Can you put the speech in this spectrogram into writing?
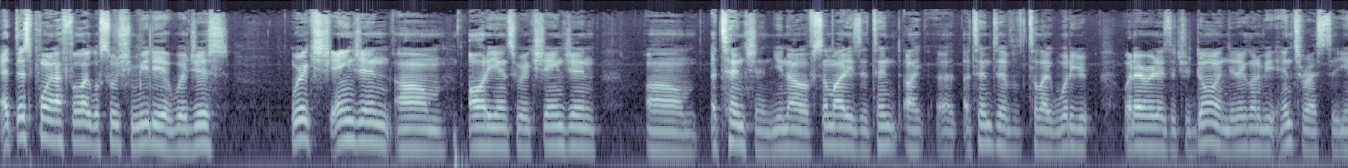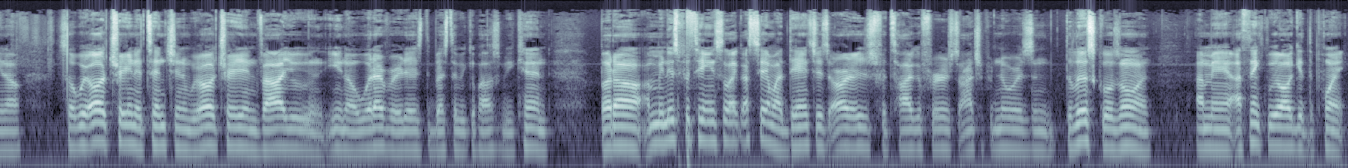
at this point, I feel like with social media, we're just we're exchanging um, audience, we're exchanging um, attention. You know, if somebody's atten- like uh, attentive to like what are you, whatever it is that you're doing, they're going to be interested. You know, so we're all trading attention, we're all trading value, and you know, whatever it is, the best that we could possibly can. But uh, I mean, this pertains to like I said, my dancers, artists, photographers, entrepreneurs, and the list goes on. I mean, I think we all get the point.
